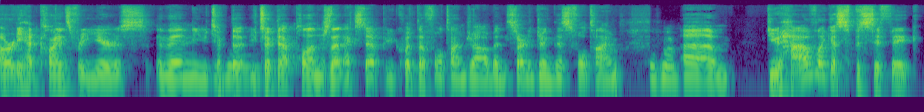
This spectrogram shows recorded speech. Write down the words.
already had clients for years, and then you took the you Mhm. took that plunge, that next step. You quit the full time job and started doing this full time. Mhm. Um, do you have like a specific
